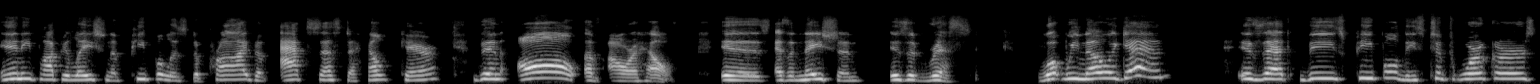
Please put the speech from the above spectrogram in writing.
any population of people is deprived of access to health care, then all of our health is, as a nation, is at risk. What we know again is that these people, these tipped workers,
